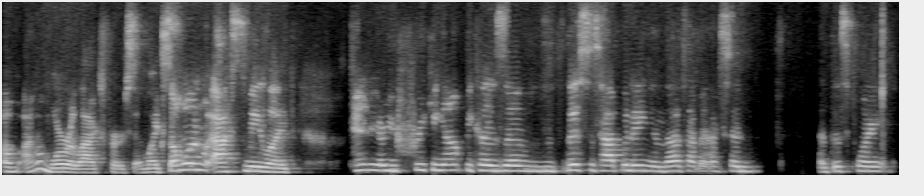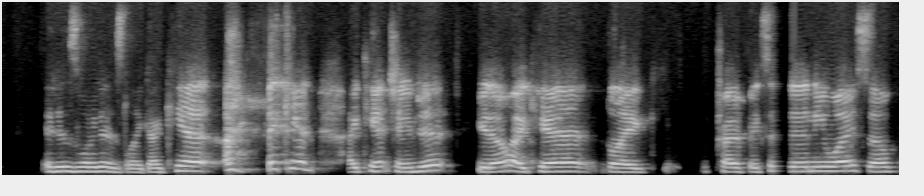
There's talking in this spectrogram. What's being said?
Um, i'm a more relaxed person. Like someone asked me like Kennedi, are you freaking out because of this is happening and that's happening? I said, at this point, it is what it is. Like I can't, I can't, I can't change it. You know, I can't like try to fix it in any way. So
